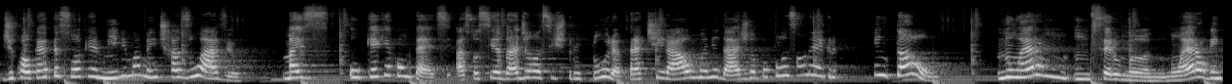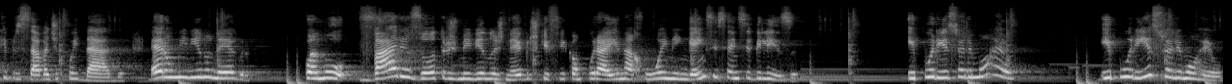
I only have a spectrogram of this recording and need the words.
de qualquer pessoa que é minimamente razoável. Mas o que que acontece? A sociedade ela se estrutura para tirar a humanidade da população negra. Então, não era um, um ser humano, não era alguém que precisava de cuidado, era um menino negro como vários outros meninos negros que ficam por aí na rua e ninguém se sensibiliza. E por isso ele morreu. E por isso ele morreu.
